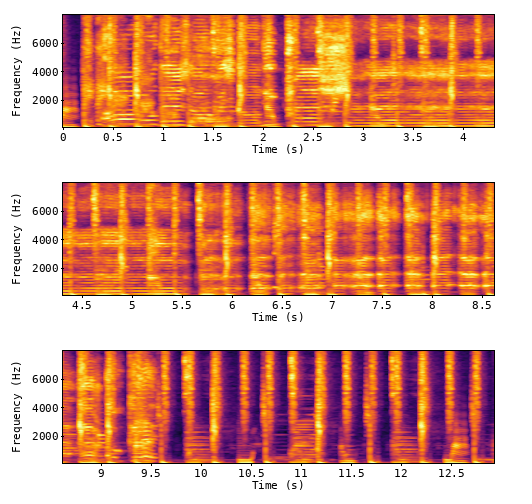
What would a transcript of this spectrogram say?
Oh, there's always gonna be pressure. Okay.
